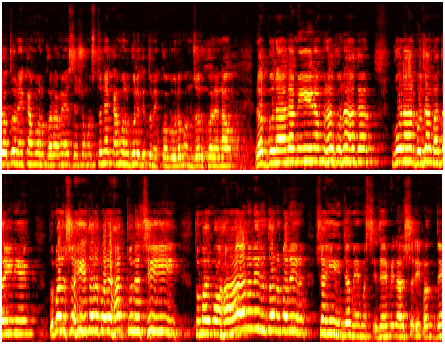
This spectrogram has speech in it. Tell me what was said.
যত নেক আমল করা হয়েছে, সমস্ত নেক আমলগুলোকে তুমি কবুল মঞ্জুর করে নাও। রব্বুল আলমিন, আমরা গুণাগার গোনার বোঝা মাথায় নিয়ে তোমার শহীদ দরবারে হাত তুলেছি। তোমার মহানের দরবারের শাহী জামে মসজিদে মিলা শরীফ আনতে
